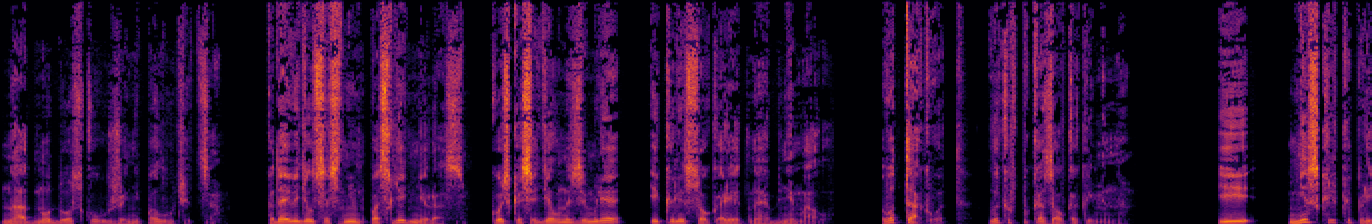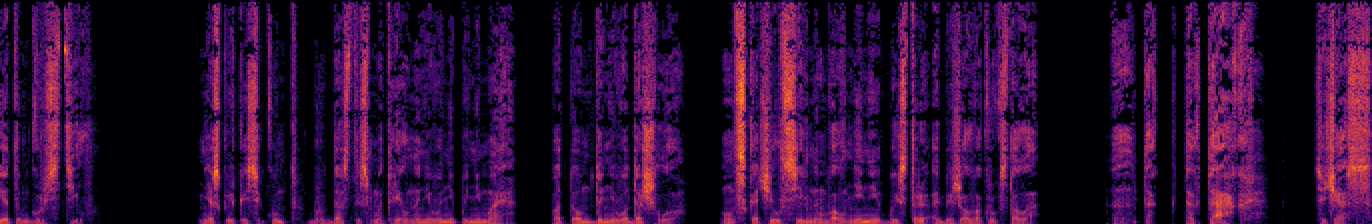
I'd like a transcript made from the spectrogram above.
на одну доску уже не получится. Когда я виделся с ним в последний раз, Коська сидел на земле и колесо каретное обнимал. Вот так вот. Лыков показал, как именно. И несколько при этом грустил. Несколько секунд Брудастый смотрел на него, не понимая. Потом до него дошло. Он вскочил в сильном волнении, быстро обежал вокруг стола. «Э, — Так, так, так. Сейчас.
